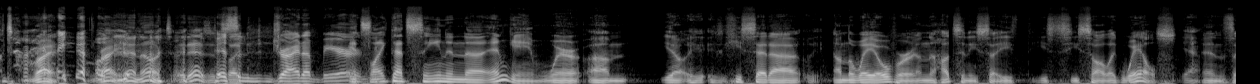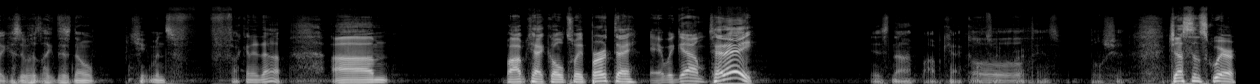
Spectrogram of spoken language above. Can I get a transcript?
the time. Right. you know? right. Yeah. No. It's, it is. It's Piss like, and dried up beer. It's like that scene in uh, Endgame where, um, you know, he, he said uh, on the way over on the Hudson, he saw he, he, he saw like whales. Yeah. and it's like 'cause it was like there's no humans fucking it up. Um, Bobcat Goldthwait birthday there we go. today is not Bobcat Goldthwait's birthday. It's bullshit. Justin Square.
